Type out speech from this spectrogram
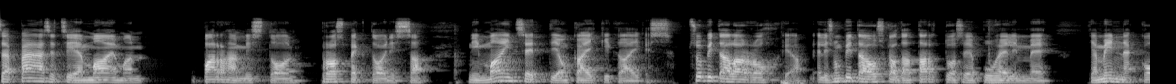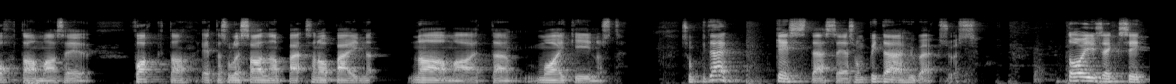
sä pääset siihen maailman parhaimmistoon prospektoinnissa, niin mindsetti on kaikki kaikessa. Sun pitää olla rohkea, eli sun pitää uskaltaa tarttua siihen puhelimeen ja mennä kohtaamaan se fakta, että sulle saadaan pä- sanoa päin naamaa, että mua ei kiinnosta. Sun pitää kestää se ja sun pitää hyväksyä se. Toiseksi,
